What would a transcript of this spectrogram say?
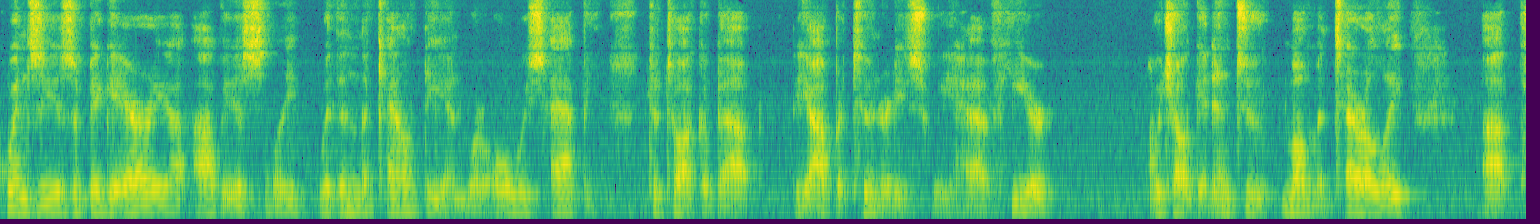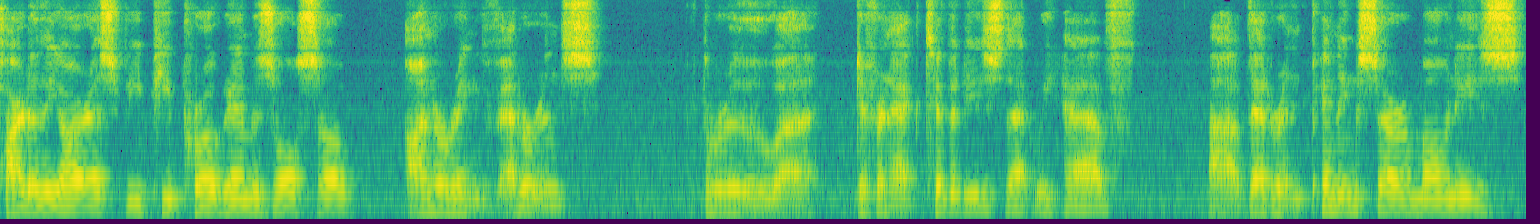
Quincy is a big area, obviously, within the county, and we're always happy to talk about the opportunities we have here, which I'll get into momentarily. Uh, part of the RSVP program is also honoring veterans through uh, different activities that we have, uh, veteran pinning ceremonies.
